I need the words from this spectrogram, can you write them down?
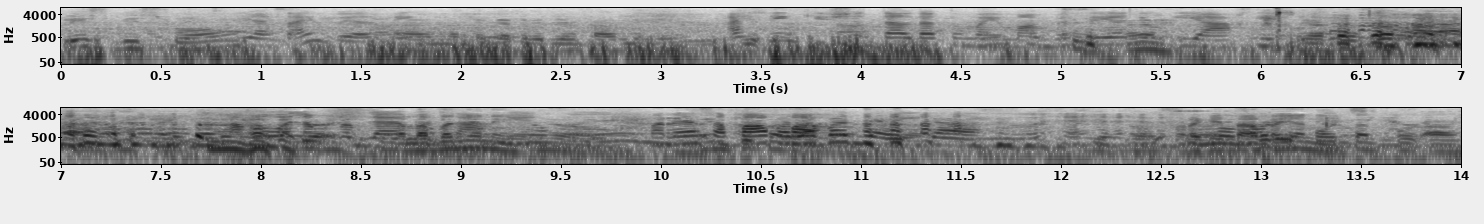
Please be strong Yes, I will. Thank and you. together with your family. I think you should tell that to my mom kasi yan yung iyakin. Yeah. So, ako walang problema Laban sa yan eh. akin. So, Pareha sa papa. Para kay tata very yan eh. important for us.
